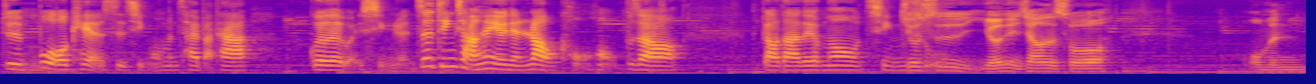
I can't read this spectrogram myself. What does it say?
就是不 OK 的事情，我们才把它。归类为信任，这听起来好像有点绕口吼，不知道表达的有没有清楚？就是有点像是说，我们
